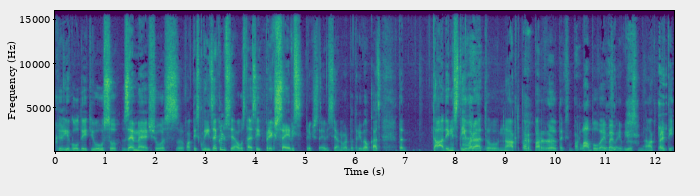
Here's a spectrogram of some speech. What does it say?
ieguldīt jūsu zemē šos faktiski līdzekļus, jā, uztaisīt priekš sevis, priekš sevis, jā, nu, varbūt arī vēl kāds. Tad tāda iniciatīva varētu nākt par, par, teiksim, par labu, vai, vai, vai jūs nākt pretī?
